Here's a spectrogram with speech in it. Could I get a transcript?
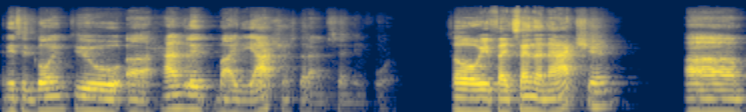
and it's going to uh, handle it by the actions that I'm sending for. So if I send an action um,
